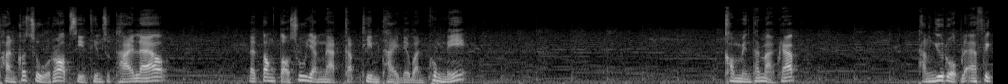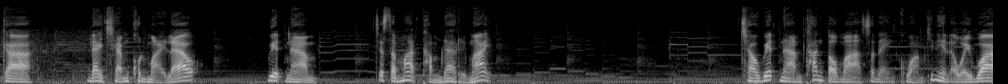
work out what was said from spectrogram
ผ่านเข้าสู่รอบ 4 ทีมสุดท้ายแล้ว และต้องต่อสู้อย่างหนักกับทีมไทยในวันพรุ่งนี้ คอมเมนต์ท่านมาครับ ทั้งยุโรปและแอฟริกาได้แชมป์คนใหม่แล้ว เวียดนามจะสามารถทำได้หรือไม่ ชาวเวียดนามท่านต่อมาแสดงความคิดเห็นเอาไว้ว่า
